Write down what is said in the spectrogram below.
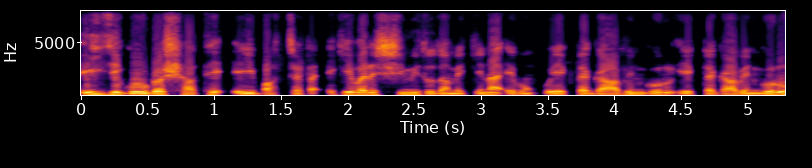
এই যে গরুটার সাথে এই বাচ্চাটা একেবারে সীমিত দামে কেনা এবং ওই একটা গাভিন গরু একটা গাভিন গরু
